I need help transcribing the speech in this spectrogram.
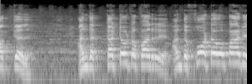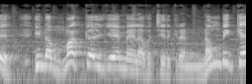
மக்கள். அந்த கட் அவுட்டை பாரு அந்த ஃபோட்டோவை பாரு. இந்த மக்கள் ஏன் மேலே வச்சிருக்கிற நம்பிக்கை?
